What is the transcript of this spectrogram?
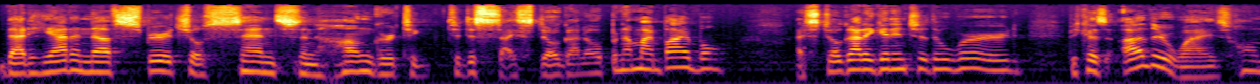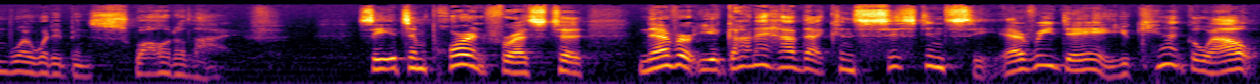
that he had enough spiritual sense and hunger to, to just, I still got to open up my Bible. I still got to get into the Word because otherwise, homeboy would have been swallowed alive. See, it's important for us to never, you got to have that consistency every day. You can't go out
